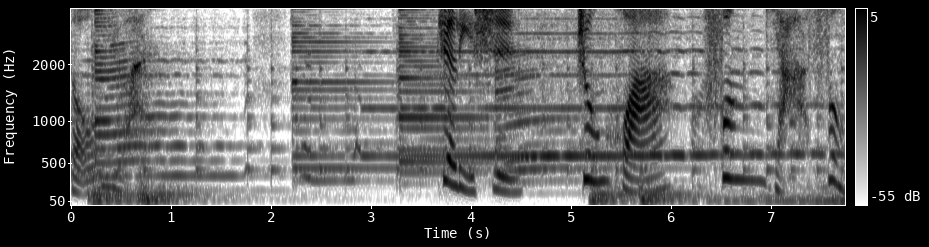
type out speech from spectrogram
走远。这里是中华风雅颂。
